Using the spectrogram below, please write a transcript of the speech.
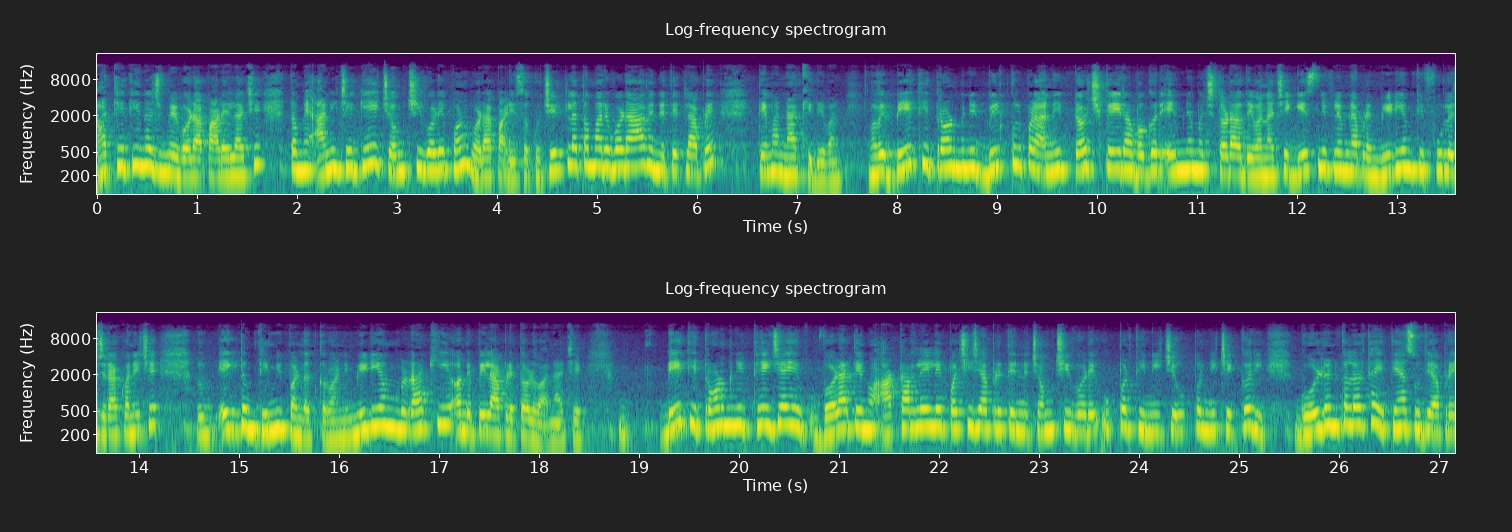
હાથેથી જ મેં વડા પાડેલા છે. તમે આની જગ્યાએ ચમચી વડે પણ વડા પાડી શકો જેટલા તમારે વડા આવે ને તેટલા આપણે તેમાં નાખી દેવાના. હવે બેથી ત્રણ મિનિટ બિલકુલ પણ આને ટચ કર્યા વગર એમનેમ જ તળાવ દેવાના છે. ગેસની ફ્લેમને આપણે મીડિયમથી ફૂલ જ રાખવાની છે. એકદમ ધીમી પણ નથી કરવાની. મીડિયમ રાખી અને પહેલાં આપણે તળવાના છે. બેથી ત્રણ મિનિટ થઈ જાય, વડા તેનો આકાર લઈ લે, પછી જ આપણે તેને ચમચી વડે ઉપરથી નીચે, ઉપર નીચે કરી ગોલ્ડન કલર થાય ત્યાં સુધી આપણે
